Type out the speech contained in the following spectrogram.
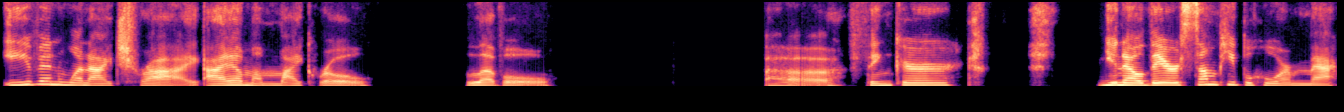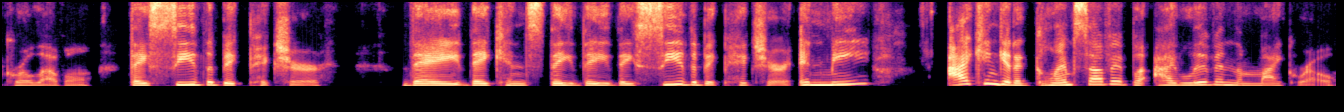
even when I try, I am a micro level uh thinker. You know there are some people who are macro level. They see the big picture. They they can they they they see the big picture. And me i can get a glimpse of it but i live in the micro.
